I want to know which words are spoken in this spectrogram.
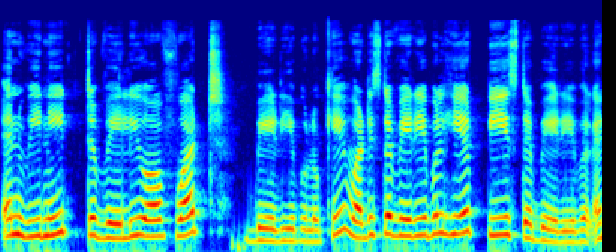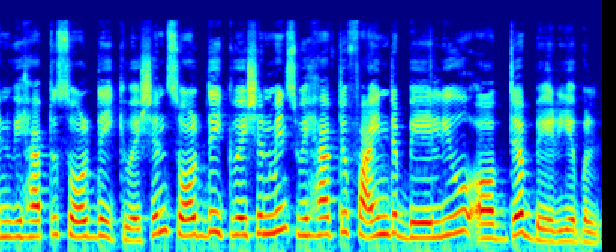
And we need the value of what? Variable okay? What is the variable here? P is the variable. And we have to solve the equation. Solve the equation means we have to find the value of the variable.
